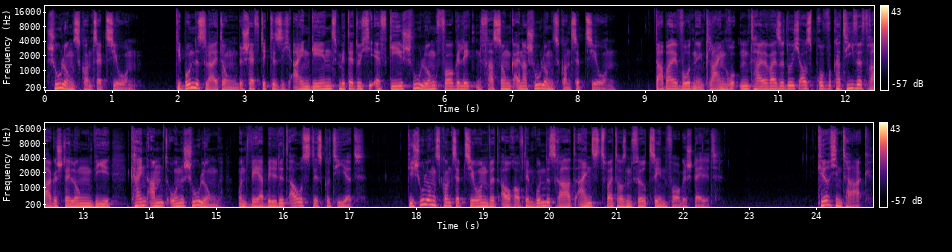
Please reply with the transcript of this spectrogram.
Schulungskonzeption die Bundesleitung beschäftigte sich eingehend mit der durch die FG Schulung vorgelegten Fassung einer Schulungskonzeption. Dabei wurden in Kleingruppen teilweise durchaus provokative Fragestellungen wie kein Amt ohne Schulung und wer bildet aus diskutiert. Die Schulungskonzeption wird auch auf dem Bundesrat 1 2014 vorgestellt. Kirchentag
